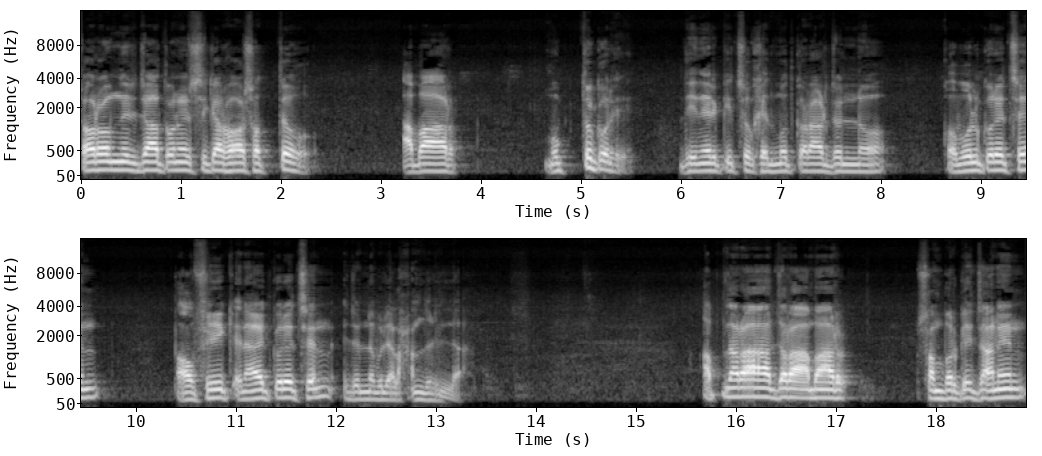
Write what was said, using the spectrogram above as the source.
চরম নির্যাতনের শিকার হওয়া সত্ত্বেও আবার মুক্ত করে দিনের কিছু খেদমত করার জন্য কবুল করেছেন, তৌফিক এনায়েত করেছেন, এজন্য বলি আলহামদুলিল্লাহ। আপনারা যারা আমার সম্পর্কে জানেন,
